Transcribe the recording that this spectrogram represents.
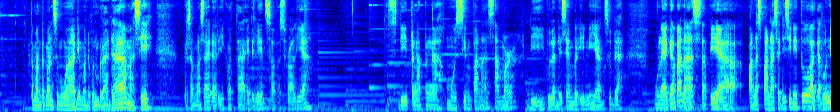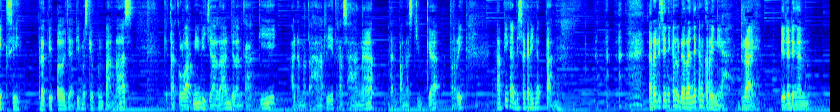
teman-teman semua di mana pun berada. Masih bersama saya dari kota Adelaide, South Australia di tengah-tengah musim panas summer di bulan Desember ini yang sudah mulai agak panas tapi ya panas-panasnya di sini tuh agak unik sih bread people. Jadi meskipun panas kita keluar nih di jalan jalan kaki ada matahari terasa hangat dan panas juga terik tapi nggak bisa keringetan. Karena di sini kan udaranya kan kering ya dry. Beda dengan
